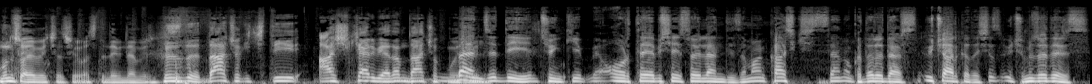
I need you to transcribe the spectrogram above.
Bunu söylemeye çalışıyorum aslında deminden beri. Hızlı daha çok içtiği aşikar bir adam daha çok mu ödemeli? Bence değil çünkü ortaya bir şey söylendiği zaman kaç kişisen o kadar ödersin. Üç arkadaşız üçümüz öderiz.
